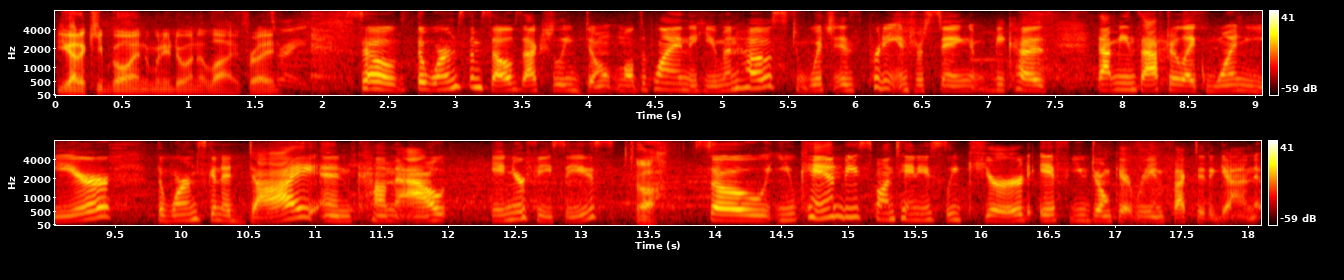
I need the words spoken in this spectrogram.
you got to keep going when you're doing it live, right? So the worms themselves actually don't multiply in the human host, which is pretty interesting because that means after like one year, the worm's gonna die and come out in your feces. Ah, So you can be spontaneously cured if you don't get reinfected again.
